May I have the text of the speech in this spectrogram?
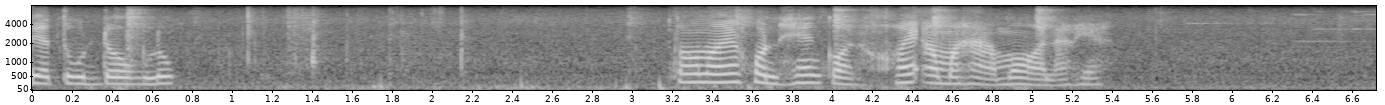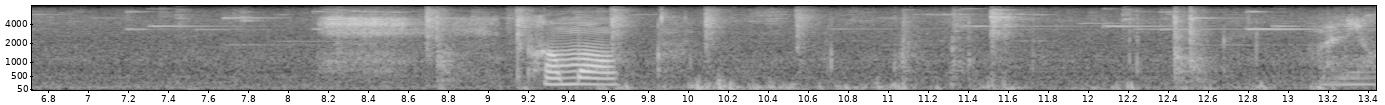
อย่าตูดโด่งลูก ต้องรอให้ขนแห้งก่อน ค่อยเอามาหาหมอนะเพียพอมอง มาเร็ว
